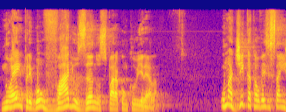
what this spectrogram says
Noé empregou vários anos para concluir ela. Uma dica talvez está em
